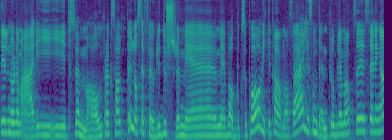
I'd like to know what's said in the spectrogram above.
når de er i, i svømmehallen f.eks., og selvfølgelig dusjer de med, med badebukse på, vil ikke ta den av seg, liksom den problematiseringa.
